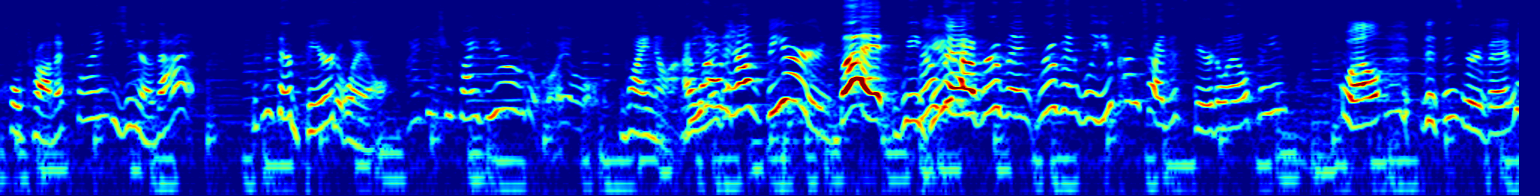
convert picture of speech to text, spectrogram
whole product line. Did you know that? This is their beard oil. Why did you buy beard oil? Why not? I we wanted don't to- have beard. But we do have Ruben. Ruben, will you come try this beard oil, please? Well, this is Ruben.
